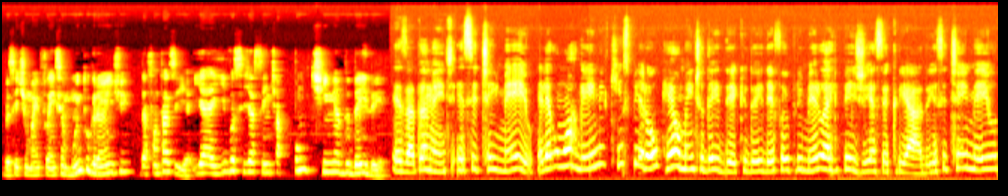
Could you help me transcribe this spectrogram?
você tinha uma influência muito grande da fantasia. E aí você já sente a pontinha do D&D. Exatamente. Esse Chainmail, ele é um wargame que inspirou realmente o D&D, que o D&D foi o primeiro RPG a ser criado. E esse Chainmail,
